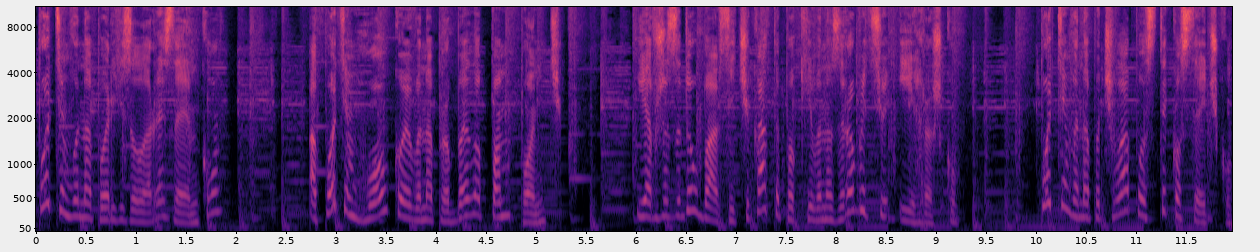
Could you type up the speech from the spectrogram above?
Потім вона порізала резинку, а потім голкою вона пробила помпончик. Я вже задовбався чекати, поки вона зробить цю іграшку. Потім вона почала плести косичку.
